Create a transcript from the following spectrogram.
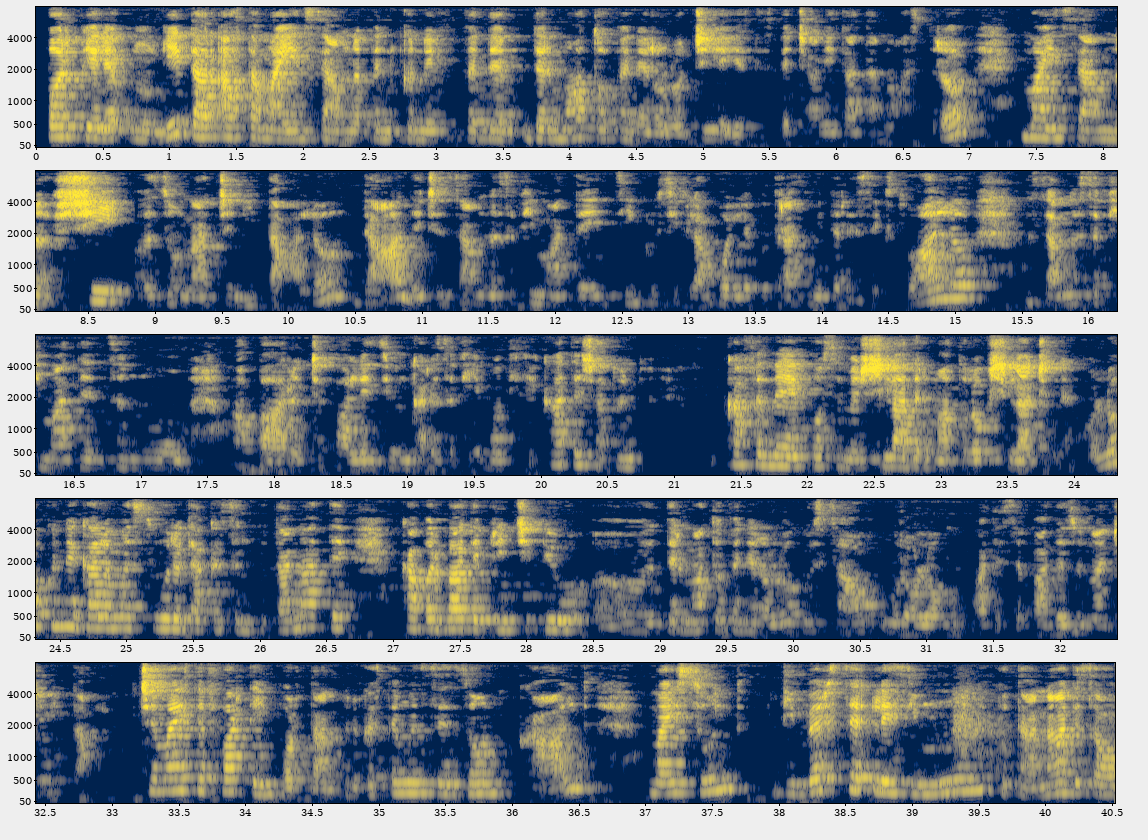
Păr, piele, unghii, dar asta mai înseamnă, pentru că noi vedem dermatovenerologie, este specialitatea noastră noastră, mai înseamnă și zona genitală, da? deci înseamnă să fim atenți inclusiv la bolile cu transmitere sexuală, înseamnă să fim atenți să nu apară ceva leziuni care să fie modificate și atunci ca femeie poți să mergi și la dermatolog și la ginecolog în egală măsură dacă sunt cutanate, ca bărbat de principiu uh, dermatovenerologul sau urologul poate să vadă zona genitală. Ce mai este foarte important, pentru că suntem în sezon cald, mai sunt diverse leziuni cutanate sau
